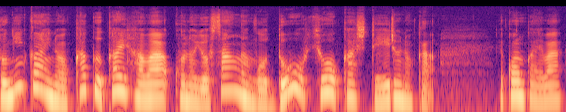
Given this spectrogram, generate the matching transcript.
都議会の各会派はこの予算案をどう評価しているのか。今回は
